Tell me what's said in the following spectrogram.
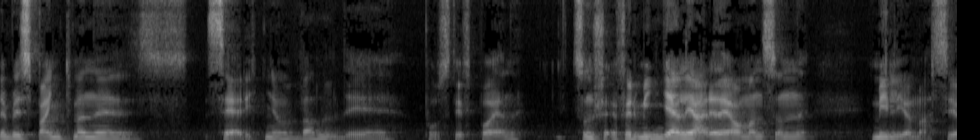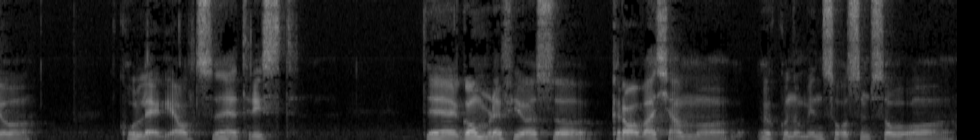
det blir spent. Men jeg ser ikke noe veldig positivt på det. Sånn, for min del gjør jeg det, ja. Men sånn miljømessig og kollegialt så er det trist. Det er gamle fjøs, og kravene kommer, og økonomien så som så. og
